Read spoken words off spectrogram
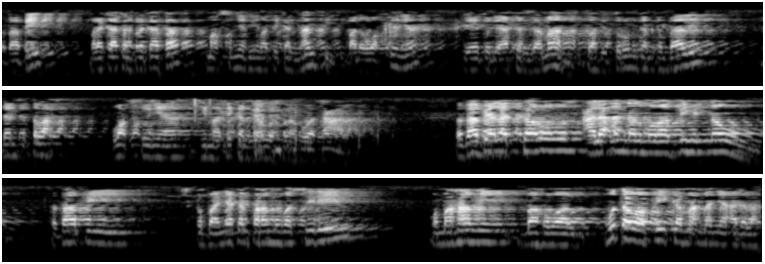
Tetapi mereka akan berkata maksudnya dimatikan nanti pada waktunya yaitu di akhir zaman setelah diturunkan kembali dan setelah waktunya dimatikan oleh Allah Subhanahu wa taala. Tetapi al-aktsarun ala anna al-murad bihi naum Tetapi kebanyakan para mufassirin memahami bahwa mutawaffika maknanya adalah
